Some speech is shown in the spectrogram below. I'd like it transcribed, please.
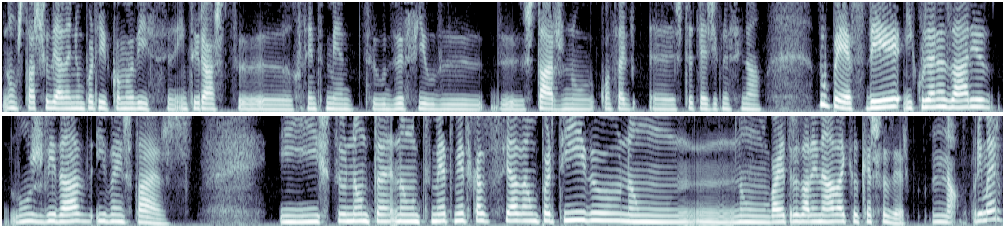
não estar filiada em nenhum partido, como eu disse, integraste recentemente o desafio de, de estar no Conselho Estratégico Nacional do PSD e coordenas a área de longevidade e bem-estar. E isto não te, não te mete medo de ficar associado a um partido, não, não vai atrasar em nada aquilo que queres fazer? Não. Primeiro,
